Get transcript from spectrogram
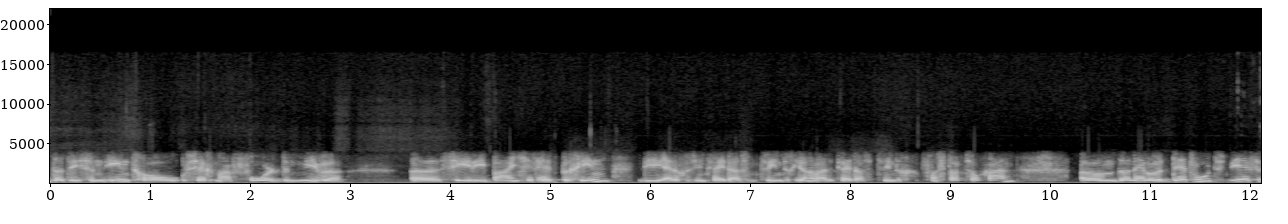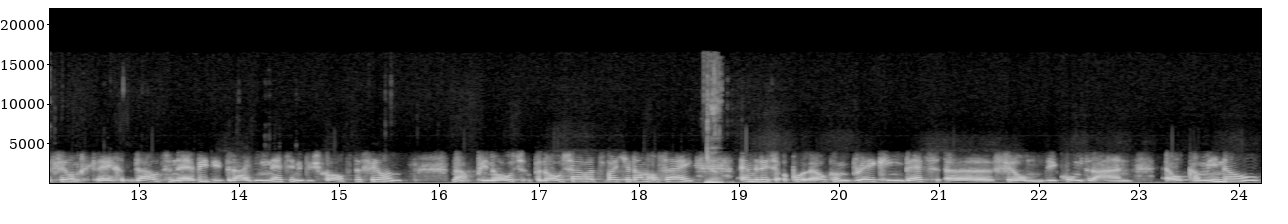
dat is een intro, zeg maar, voor de nieuwe eh, serie Baantje Het Begin. Die ergens in 2020, januari 2020, van start zal gaan. Ehm, dan hebben we Deadwood, die heeft een film gekregen. Downton Abbey, die draait net in de bioscoop, de film. Nou, Pinoza, Penosa, wat, wat je dan al zei. Ja. En er is ook, ook een Breaking Bad eh, film, die komt eraan. El Camino,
